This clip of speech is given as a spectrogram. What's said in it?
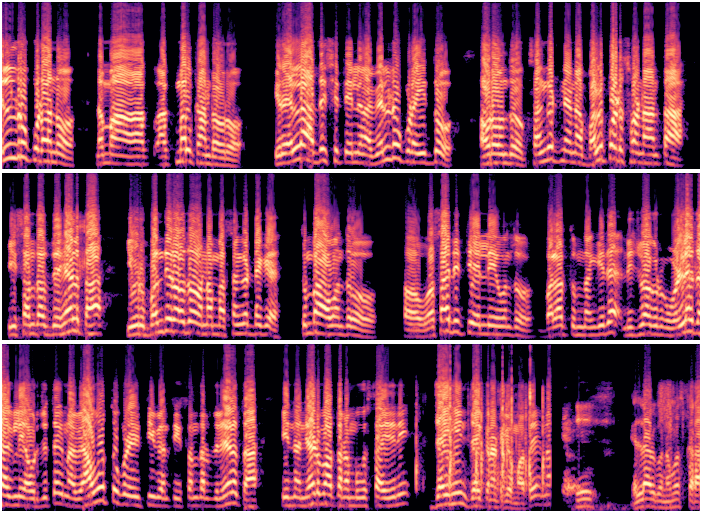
ಎಲ್ಲರೂ ಕೂಡ ನಮ್ಮ ಅಕ್ಮಲ್ ಖಾನ್ ರವರು. ಇವರೆಲ್ಲ ಅಧ್ಯಕ್ಷತೆಯಲ್ಲಿ ನಾವೆಲ್ಲರೂ ಕೂಡ ಇದ್ದು ಅವರ ಒಂದು ಸಂಘಟನೆಯನ್ನ ಬಲಪಡಿಸೋಣ ಅಂತ ಈ ಸಂದರ್ಭದಲ್ಲಿ ಹೇಳ್ತಾ ಇವರು ಬಂದಿರೋದು ನಮ್ಮ ಸಂಘಟನೆಗೆ ತುಂಬಾ ಒಂದು ಹೊಸ ರೀತಿಯಲ್ಲಿ ಒಂದು ಬಲ ತುಂಬಂಗಿದೆ. ನಿಜವಾಗ್ಲೂ ಒಳ್ಳೇದಾಗ್ಲಿ. ಅವ್ರ ಜೊತೆಗೆ ನಾವ್ ಯಾವತ್ತೂ ಕೂಡ ಇರ್ತೀವಿ ಅಂತ ಈ ಸಂದರ್ಭದಲ್ಲಿ ಹೇಳ್ತಾ ಇನ್ನ ಎರಡು ಮಾತನ್ನ ಮುಗಿಸ್ತಾ ಇದೀನಿ ಜೈ ಹಿಂದ್, ಜೈ ಕರ್ನಾಟಕ ಮಾತೆ. ಎಲ್ಲರಿಗೂ ನಮಸ್ಕಾರ.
